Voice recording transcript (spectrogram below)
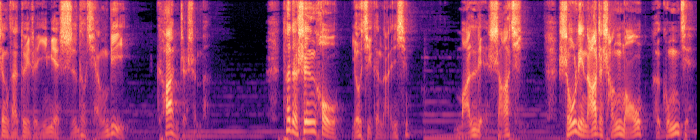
正在对着一面石头墙壁看着什么。他的身后有几个男性，满脸杀气，手里拿着长矛和弓箭，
